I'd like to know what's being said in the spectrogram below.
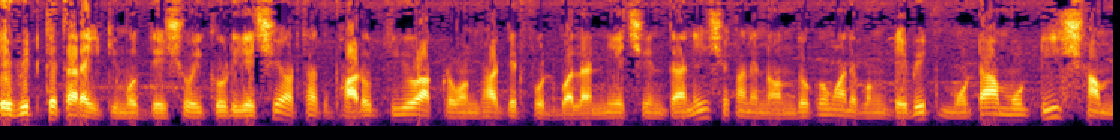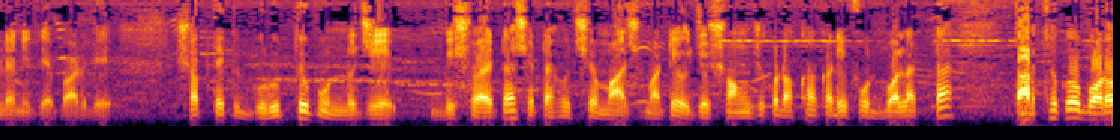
ডেভিডকে তারা ইতিমধ্যে সই করিয়েছে, অর্থাৎ ভারতীয় আক্রমণ ভাগের ফুটবলার নিয়ে চিন্তা নেই, সেখানে নন্দকুমার এবং ডেভিড মোটামুটি সামলে নিতে পারবে। সব থেকে গুরুত্বপূর্ণ যে বিষয়টা, সেটা হচ্ছে মাঝ মাঠে ওই যে সংযোগ রক্ষাকারী ফুটবলারটা, তার থেকেও বড়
